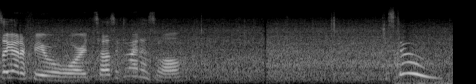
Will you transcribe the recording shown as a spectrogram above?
so I got a few rewards so I was like might as well. Let's go!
